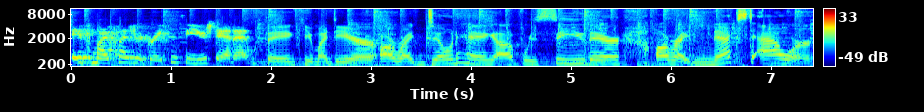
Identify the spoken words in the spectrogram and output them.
It's my pleasure. Great to see you, Shannon. Thank you, my dear. All right, don't hang up. We see you there. All right, next hour.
